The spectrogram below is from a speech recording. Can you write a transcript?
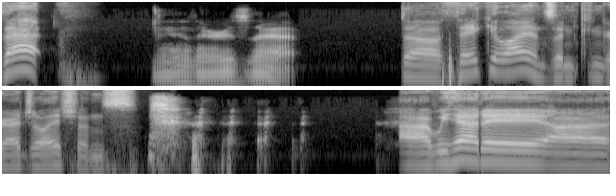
that. Yeah, there is that. So thank you, Lions, and congratulations. uh, we had a uh,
